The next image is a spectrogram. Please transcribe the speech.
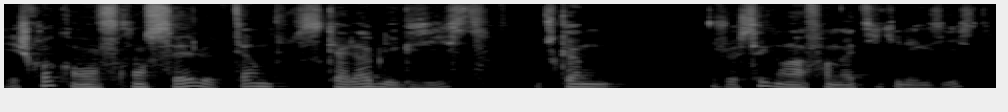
Et je crois qu'en français, le terme scalable existe. En tout cas, je sais que dans l'informatique, il existe.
